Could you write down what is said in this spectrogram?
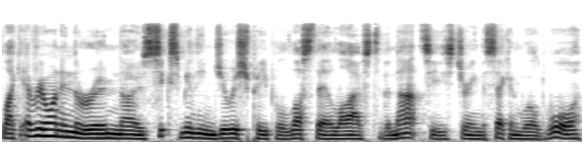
Like everyone in the room knows 6 million Jewish people lost their lives to the Nazis during the Second World War,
